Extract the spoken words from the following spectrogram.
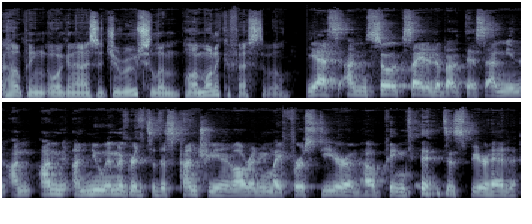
helping organize a Jerusalem harmonica festival. Yes, I'm so excited about this. I mean, I'm I'm a new immigrant to this country, and already in my first year, I'm helping to spearhead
